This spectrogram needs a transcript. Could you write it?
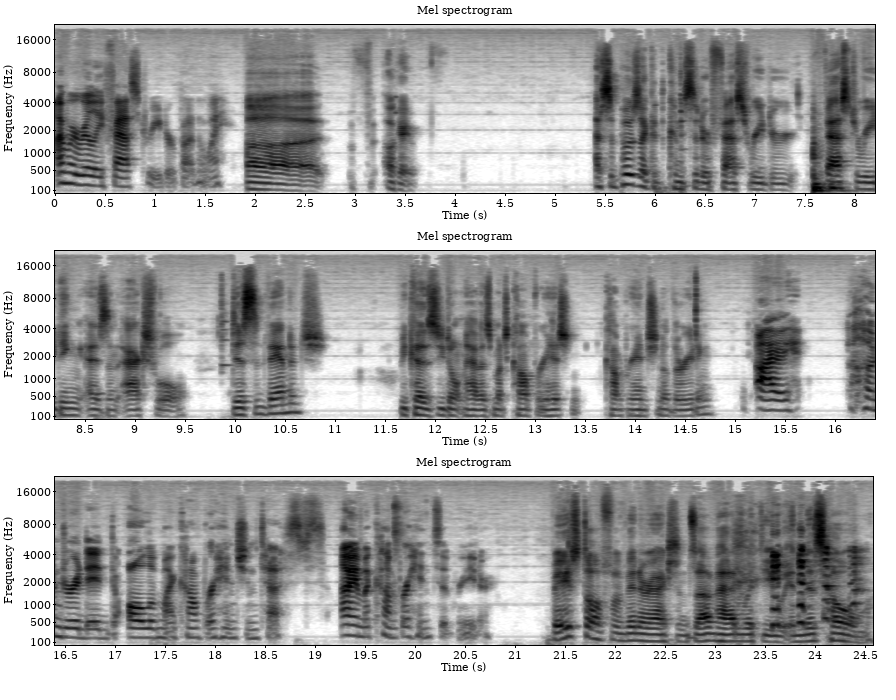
i'm a really fast reader by the way uh okay. I suppose I could consider fast reader fast reading as an actual disadvantage because you don't have as much comprehension comprehension of the reading. i hundreded all of my comprehension tests i am a comprehensive reader based off of interactions I've had with you in this home,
